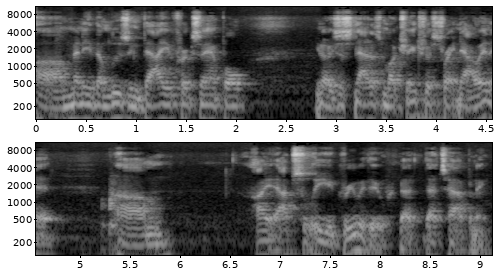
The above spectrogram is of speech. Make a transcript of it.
uh, many of them losing value, for example. You know, there's just not as much interest right now in it. Um, I absolutely agree with you that that's happening.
